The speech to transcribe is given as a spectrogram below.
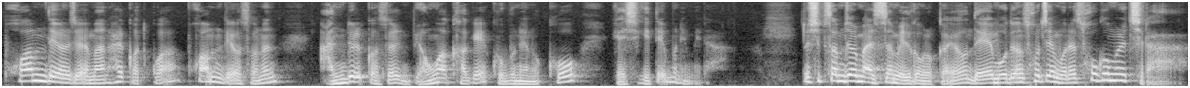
포함되어져야만 할 것과 포함되어서는 안 될 것을 명확하게 구분해 놓고 계시기 때문입니다. 또 13절 말씀 읽어볼까요? 내 모든 소재물에 소금을 치라.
